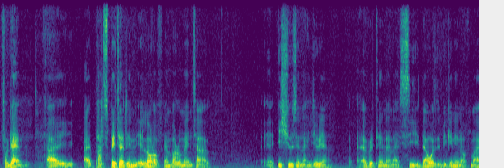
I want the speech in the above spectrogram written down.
for them. I I participated in a lot of environmental uh, issues in Nigeria, everything, and I see that was the beginning of my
